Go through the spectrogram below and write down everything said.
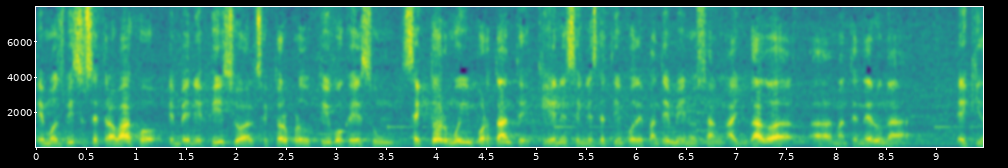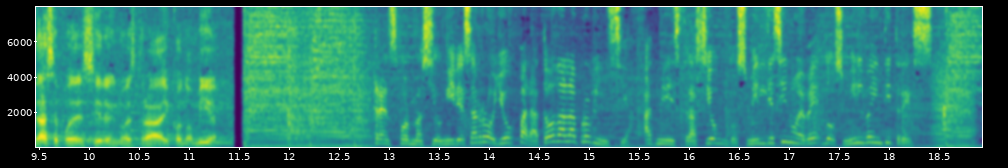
hemos visto ese trabajo en beneficio al sector productivo que es un sector muy importante, quienes en este tiempo de pandemia nos han ayudado a, a mantener una equidad, se puede decir, en nuestra economía. Transformación y desarrollo para toda la provincia. Administración 2019-2023.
